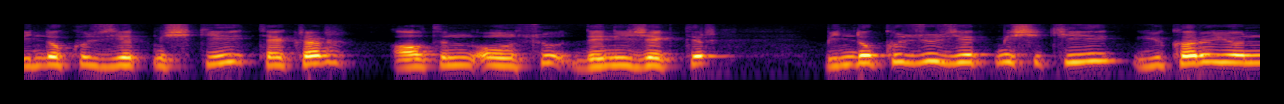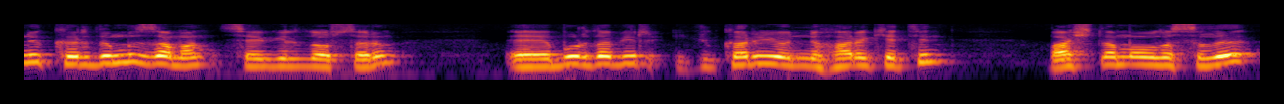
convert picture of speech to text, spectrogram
1972'yi tekrar altının onsu deneyecektir. 1972'yi yukarı yönlü kırdığımız zaman sevgili dostlarım e, burada bir yukarı yönlü hareketin başlama olasılığı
